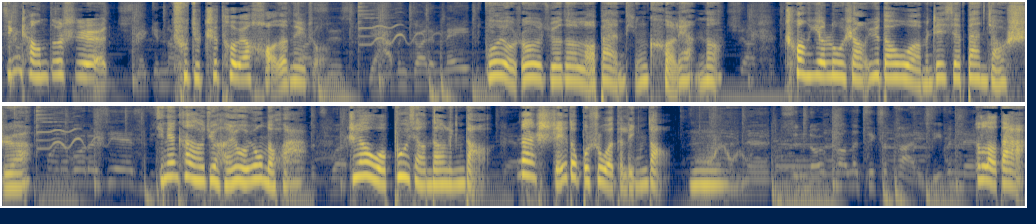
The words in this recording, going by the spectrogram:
经常都是出去吃特别好的那种。不过有时候觉得老板挺可怜的，创业路上遇到我们这些绊脚石。今天看到一句很有用的话：只要我不想当领导，那谁都不是我的领导。嗯。老大，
